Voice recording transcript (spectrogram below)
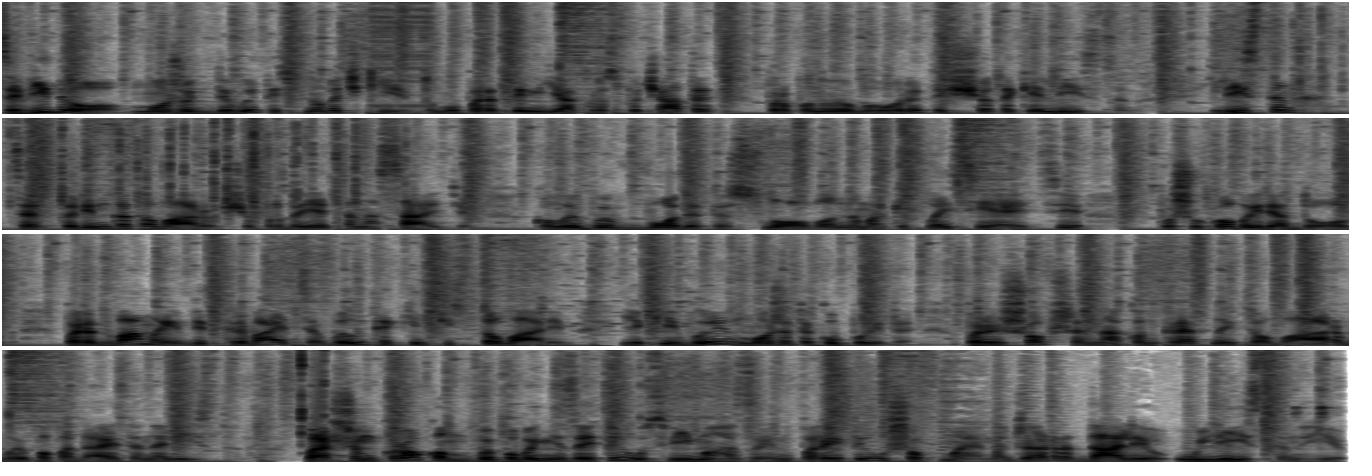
Це відео можуть дивитись новачки, тому перед тим як розпочати, пропоную обговорити, що таке лістинг. Лістинг це сторінка товару, що продається на сайті. Коли ви вводите слово на маркетплейсі Etsy в пошуковий рядок, перед вами відкривається велика кількість товарів, які ви можете купити. Перейшовши на конкретний товар, ви попадаєте на лістинг. Першим кроком ви повинні зайти у свій магазин, перейти у Manager, далі у лістинги.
